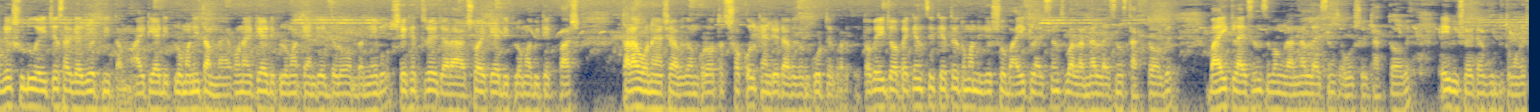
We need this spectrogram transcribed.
আগে শুধু এইচএস আর গ্র্যাজুয়েট নিতাম আইটিআই ডিপ্লোমা নিতাম না, এখন আইটিআই ডিপ্লোমা ক্যান্ডিডেটদেরও আমরা নেব। সেক্ষেত্রে যারা আছো আইটিআই ডিপ্লোমা বিটেক পাস তারাও অনায়াসে আবেদন করো, অর্থাৎ সকল ক্যান্ডিডেট আবেদন করতে পারবে। তবে এই জব ভ্যাকেন্সির ক্ষেত্রে তোমার নিজস্ব বাইক লাইসেন্স বা লার্নার লাইসেন্স থাকতে হবে। বাইক লাইসেন্স এবং লার্নার লাইসেন্স অবশ্যই থাকতে হবে। এই বিষয়টাও কিন্তু তোমাদের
